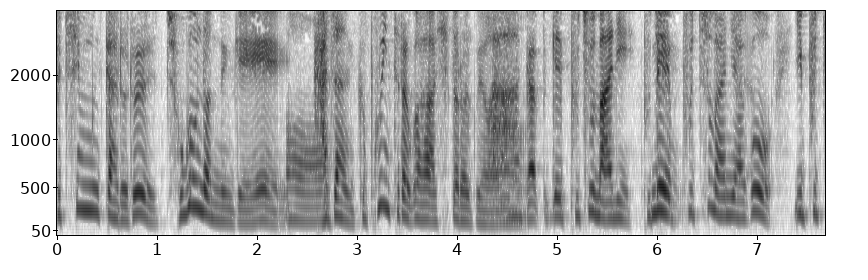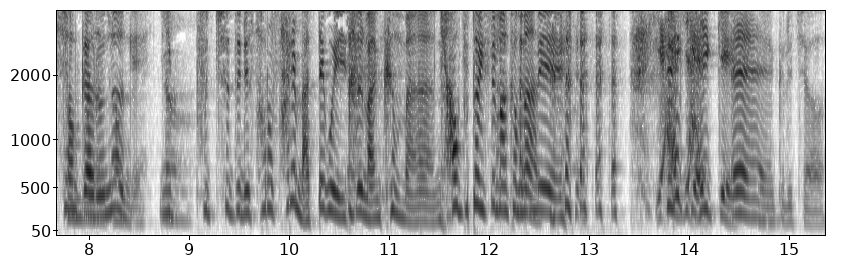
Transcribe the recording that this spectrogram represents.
부침가루를 조금 넣는 게 어. 가장 그 포인트라고 하시더라고요. 아, 그러니까 이게 부추 많이. 부추. 네, 부추 많이 하고 이 부침가루는. 이 어. 부추들이 서로 살을 맞대고 있을 만큼만 겨우 붙어 있을 만큼만. 네. 얇게. 얇게. 네, 그렇죠.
